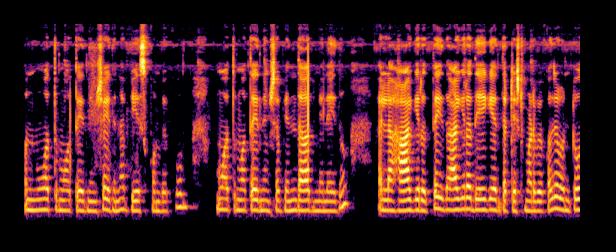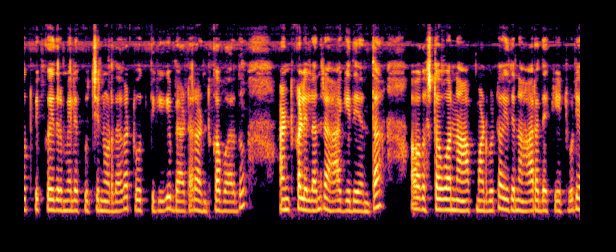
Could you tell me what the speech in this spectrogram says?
ಒಂದು ಮೂವತ್ತು ಮೂವತ್ತೈದು ನಿಮಿಷ ಇದನ್ನು ಬೇಯಿಸ್ಕೊಬೇಕು. ಮೂವತ್ತು ಮೂವತ್ತೈದು ನಿಮಿಷ ಬೆಂದಾದ ಮೇಲೆ ಇದು ಎಲ್ಲ ಆಗಿರುತ್ತೆ. ಇದು ಆಗಿರೋದು ಹೇಗೆ ಅಂತ ಟೆಸ್ಟ್ ಮಾಡಬೇಕು ಅಂದರೆ ಒಂದು ಟೂತ್ ಪಿಕ್ ಇದ್ರ ಮೇಲೆ ಕುಚ್ಚಿ ನೋಡಿದಾಗ ಟೂತ್ ಪಿಕ್ಕಿಗೆ ಬ್ಯಾಟರ್ ಅಂಟ್ಕೋಬಾರ್ದು. ಅಂಟ್ಕೊಳ್ಳಿಲ್ಲ ಅಂದರೆ ಆಗಿದೆ ಅಂತ. ಆವಾಗ ಸ್ಟವನ್ನು ಆಫ್ ಮಾಡಿಬಿಟ್ಟು ಇದನ್ನು ಆರೋದಕ್ಕೆ ಇಟ್ಬಿಟ್ಟು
